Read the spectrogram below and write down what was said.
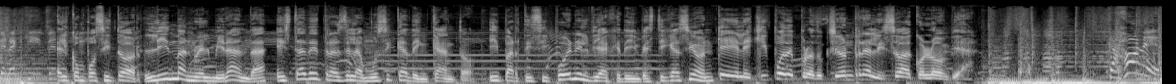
Ven aquí, ven El compositor Lin Manuel Miranda está detrás de la música de Encanto y participó en el viaje de investigación que el equipo de producción realizó a Colombia. ¡Cajones!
